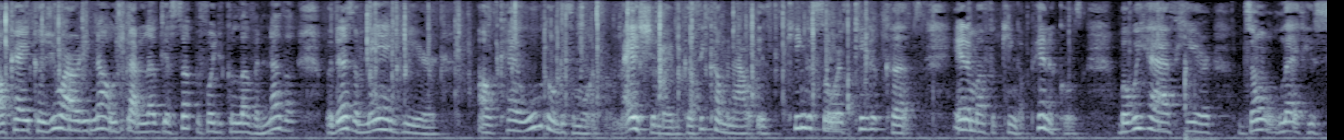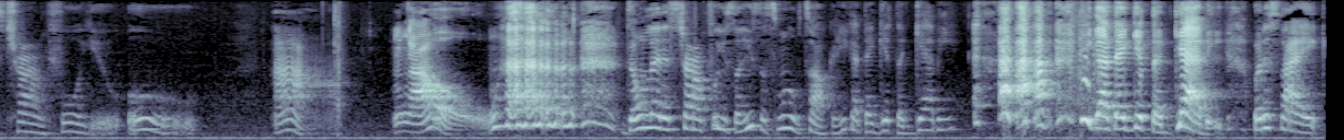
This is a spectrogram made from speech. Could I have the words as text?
okay? Because you already know you gotta love yourself before you can love another. But there's a man here, okay? Well, we're gonna get some more information, baby, because he coming out is King of Swords, King of Cups, and a motherfucking King of Pentacles. But we have here, don't let his charm fool you. Ooh, ah. No. Don't let his charm fool you. So he's a smooth talker. He got that gift of Gabby. he got that gift of Gabby. But it's like,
